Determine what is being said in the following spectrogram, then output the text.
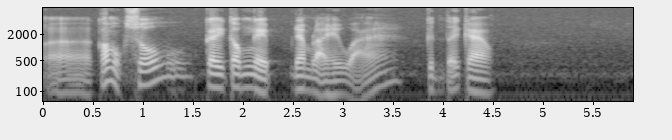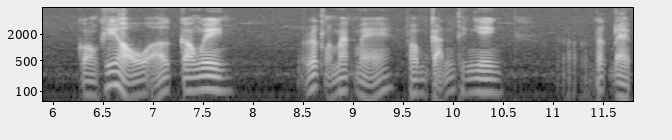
À, có một số cây công nghiệp đem lại hiệu quả kinh tế cao. Còn khí hậu ở cao nguyên rất là mát mẻ phong cảnh thiên nhiên ờ, rất đẹp.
